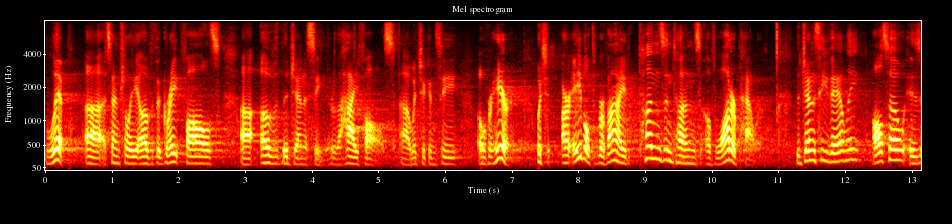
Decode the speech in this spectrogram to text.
lip, uh, essentially, of the Great Falls uh, of the Genesee, or the High Falls, uh, which you can see over here, which are able to provide tons and tons of water power. The Genesee Valley also is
